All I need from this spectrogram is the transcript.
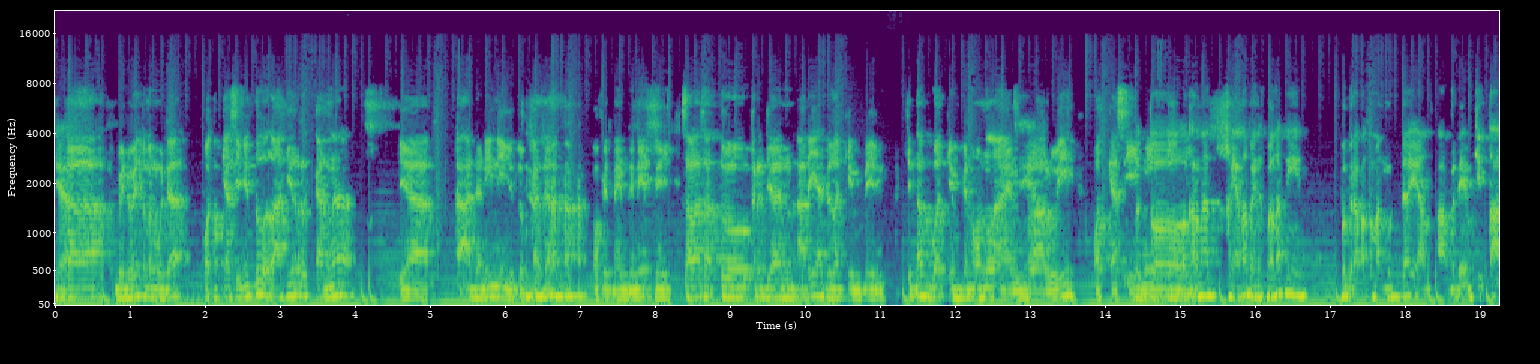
Ya. uh, by the way teman muda, podcast ini tuh lahir karena ya keadaan ini gitu, keadaan COVID-19 ini. Salah satu kerjaan Ari adalah campaign. Kita buat campaign online Iya. melalui podcast ini. Betul, karena ternyata banyak banget nih beberapa teman muda yang uh, nge-DM kita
